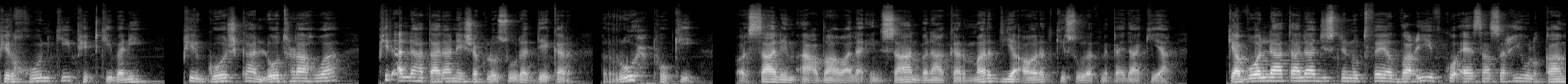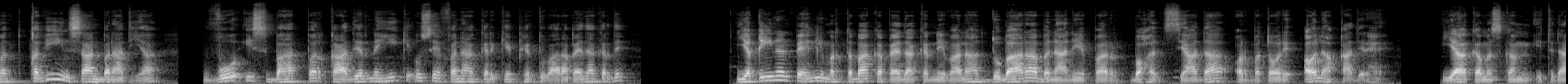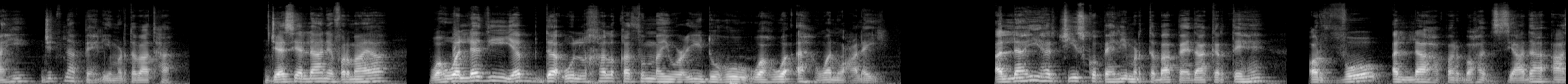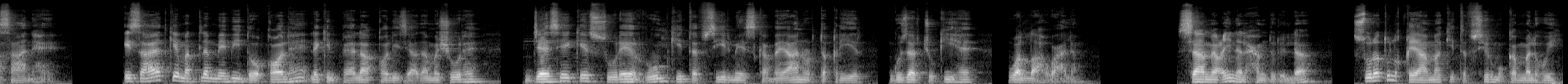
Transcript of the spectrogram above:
پھر خون کی پھٹکی بنی، پھر گوشت کا لوتھڑا ہوا، پھر اللہ تعالیٰ نے شکل و صورت دے کر روح پھونکی اور سالم اعضاء والا انسان بنا کر مرد یا عورت کی صورت میں پیدا کیا۔ کیا وہ اللہ تعالیٰ جس نے نطف ضعیف کو ایسا صحیح القامت قوی انسان بنا دیا، وہ اس بات پر قادر نہیں کہ اسے فنا کر کے پھر دوبارہ پیدا کر دے؟ یقیناً پہلی مرتبہ کا پیدا کرنے والا دوبارہ بنانے پر بہت زیادہ اور بطور اولا قادر ہے، یا کم از کم اتنا ہی جتنا پہلی مرتبہ تھا۔ جیسے اللہ نے فرمایا، وهو الذي يبدأ الخلق ثم يعيده وهو أهون اللہ ہی ہر چیز کو پہلی مرتبہ پیدا کرتے ہیں اور وہ اللہ پر بہت زیادہ آسان ہے۔ اس آیت کے مطلب میں بھی دو قول ہیں، لیکن پہلا قول ہی زیادہ مشہور ہے۔ جیسے کہ سورہ روم کی تفسیر میں اس کا بیان اور تقریر گزر چکی ہے، واللہ عالم سامعین الحمد للہ صورت القیامہ کی تفسیر مکمل ہوئی۔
